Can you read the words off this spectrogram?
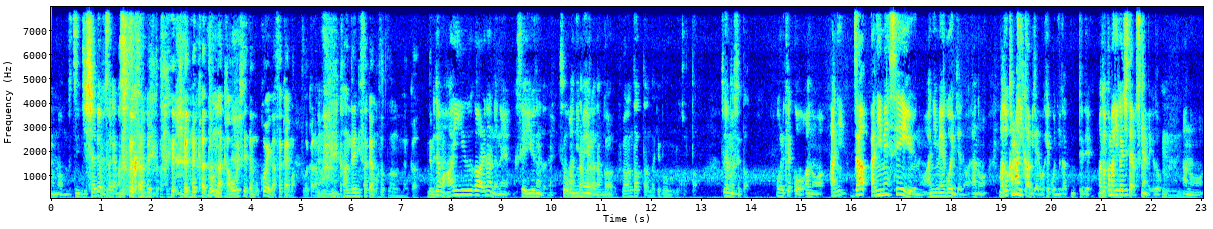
なのまあ別に実写でも坂井雅人からな いとなんかどんな顔をしてても声が堺雅人だから完全に堺雅人なのになんかででも俳優があれなんだね。声優なんだね。そうアニメ映画だからなんか不安だったんだけどよかった。ちでもしてた。俺結構あのアニザ・アニメ声優のアニメ声みたいなのはあのマドカマギカみたいなのが結構苦手でマドカマギカ自体は好きなんだけど、うんうん。あの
